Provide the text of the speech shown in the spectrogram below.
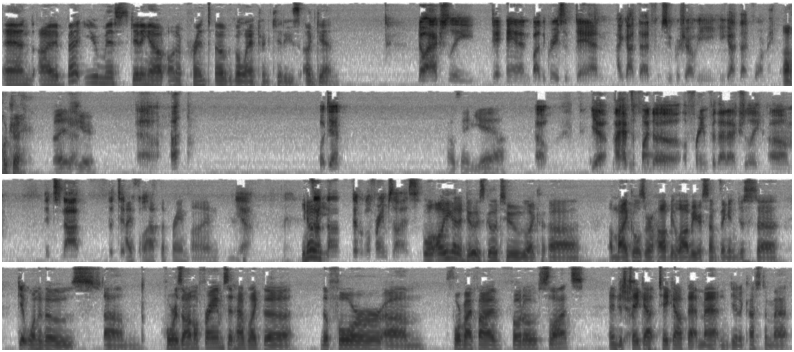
And I bet you missed getting out on a print of the Lantern Kitties again. No, actually, Dan, by the grace of Dan, I got that from Super Show. He he got that for me. Oh, okay. Right here. Uh, huh? What, Dan? I was saying, yeah. Yeah, I have to find a, a frame for that actually. Um, it's not the typical. I still have to frame mine. Yeah, You know, it's not, not the typical frame size. well, all you got to do is go to like uh, a Michaels or a Hobby Lobby or something, and just uh, get one of those um, horizontal frames that have like the the four um, four by five photo slots, and just Yeah. take out take out that mat and get a custom mat.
